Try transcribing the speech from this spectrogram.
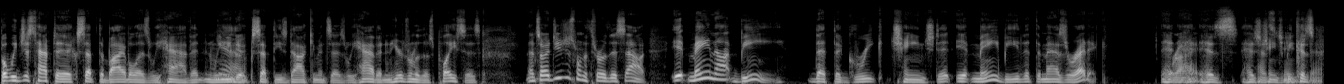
But we just have to accept the Bible as we have it, and we need to accept these documents as we have it. And here's one of those places. And so I do just want to throw this out. It may not be that the Greek changed it, it may be that the Masoretic Right. has, has Has changed, changed because that.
